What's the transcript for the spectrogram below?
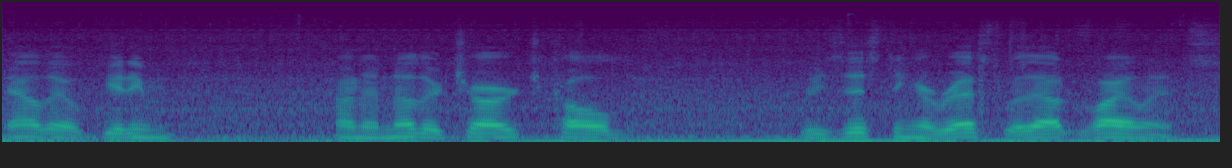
Now they'll get him on another charge called resisting arrest without violence.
